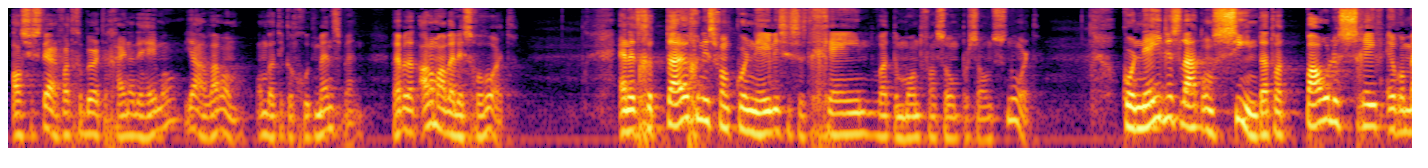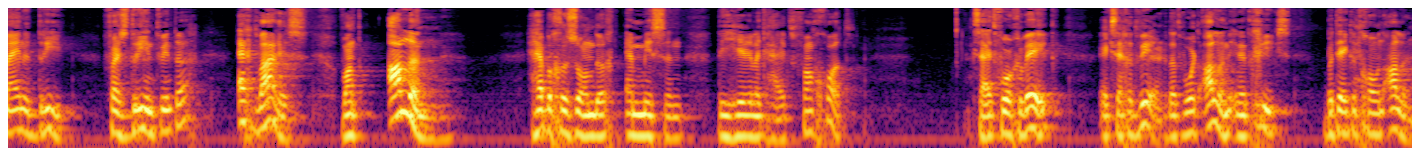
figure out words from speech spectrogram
Als je sterft, wat gebeurt er? Ga je naar de hemel? Ja, waarom? Omdat ik een goed mens ben. We hebben dat allemaal wel eens gehoord. En het getuigenis van Cornelius is hetgeen wat de mond van zo'n persoon snoert. Cornelius laat ons zien dat wat Paulus schreef in Romeinen 3, vers 23, echt waar is. Want allen hebben gezondigd en missen de heerlijkheid van God. Ik zei het vorige week, ik zeg het weer. Dat woord allen in het Grieks betekent gewoon allen.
